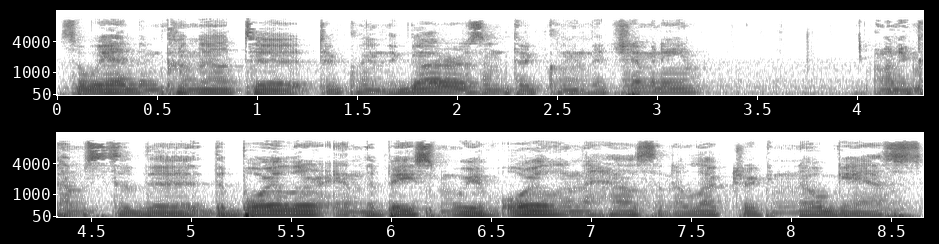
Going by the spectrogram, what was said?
So we had them come out to, to clean the gutters and to clean the chimney. When it comes to the, the boiler and the basement, we have oil in the house and electric no gas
